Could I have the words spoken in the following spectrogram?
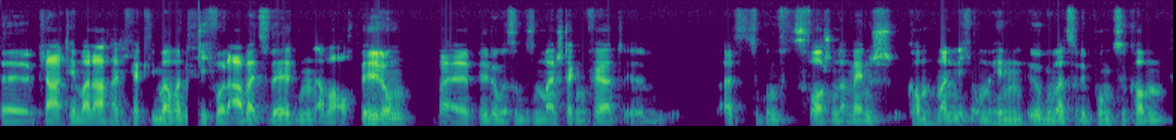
äh, klar Thema Nachhaltigkeit, Klimawandel, Stichwort Arbeitswelten, aber auch Bildung, weil Bildung ist so ein bisschen mein Steckenpferd. Ähm, als zukunftsforschender Mensch kommt man nicht umhin, irgendwann zu dem Punkt zu kommen,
